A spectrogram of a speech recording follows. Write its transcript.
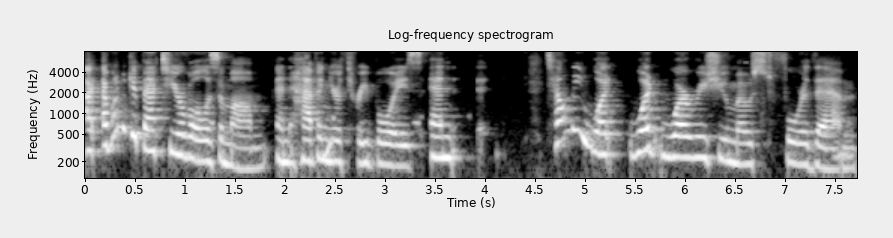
I, I want to get back to your role as a mom and having your three boys. And uh, tell me what what worries you most for them,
